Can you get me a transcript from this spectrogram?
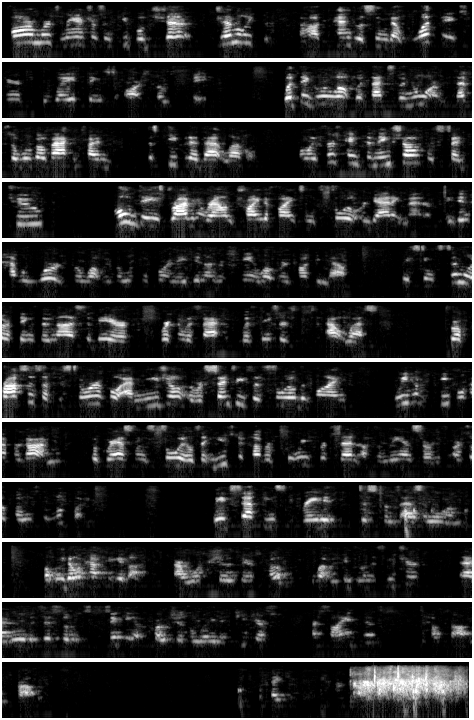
farmers, ranchers, and people ge generally uh, tend to assume that what they experience is the way things are supposed to be. What they grew up with, that's the norm. That's, so we'll go back and try and just keep it at that level. When we first came to Ningxia, we said two whole days driving around trying to find some soil organic matter. They didn't have a word for what we were looking for and they didn't understand what we were talking about. We've seen similar things, though not as severe, working with, with research out west. Through a process of historical amnesia over centuries of soil decline, we have people have forgotten what grassland soils that used to cover 40% of the land surface are supposed to look like. We accept these degraded systems as a norm, but we don't have to give up. Our work shows there's hope for what we can do in the future. And I believe the systems thinking approach is a way to teach our, our scientists to help solve these problems. Thank you.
